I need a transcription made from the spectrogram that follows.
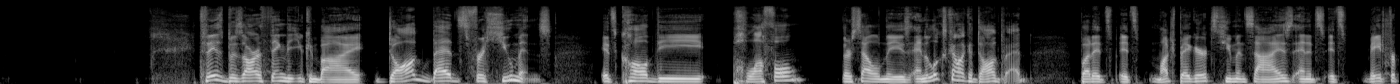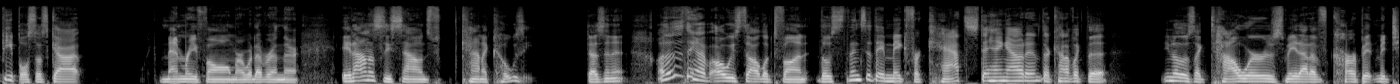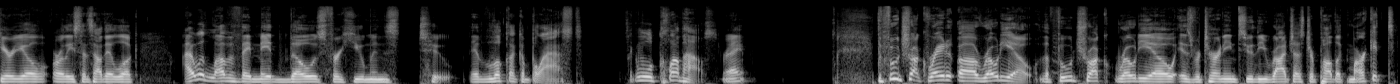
Today's bizarre thing that you can buy dog beds for humans. It's called the Plufl. They're selling these, and it looks kind of like a dog bed but it's it's much bigger. It's human sized and it's it's made for people. So it's got like memory foam or whatever in there. It honestly sounds kind of cozy, doesn't it? Another thing I've always thought looked fun: those things that they make for cats to hang out in. They're kind of like the you know those like towers made out of carpet material, or at least that's how they look. I would love if they made those for humans too. They look like a blast. It's like a little clubhouse, right? The food truck uh, rodeo. The food truck rodeo is returning to the Rochester Public Market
